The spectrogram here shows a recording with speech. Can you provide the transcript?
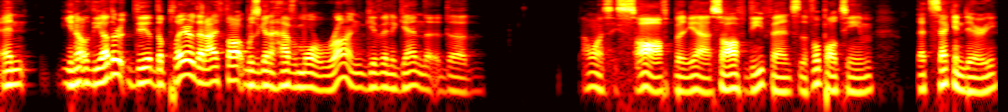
And you know the other the the player that I thought was going to have more run, given again the the I want to say soft, but yeah, soft defense, the football team, that secondary.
